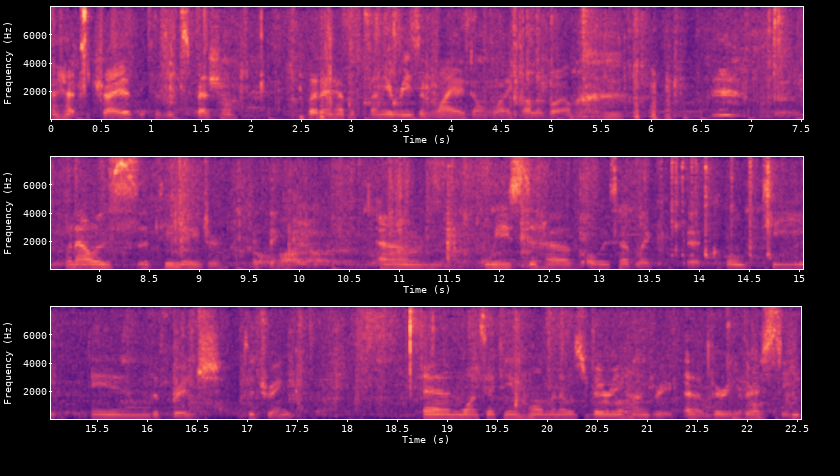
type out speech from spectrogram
I had to try it because it's special, but I have a funny reason why I don't like olive oil. when I was a teenager, I think, um, we used to have always have like a cold tea in the fridge to drink. And once I came home and I was very hungry, uh, very thirsty,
